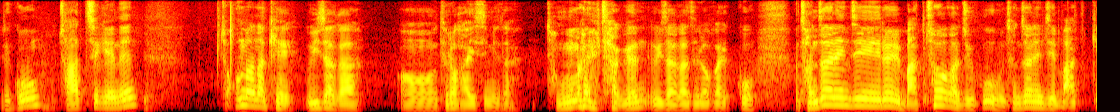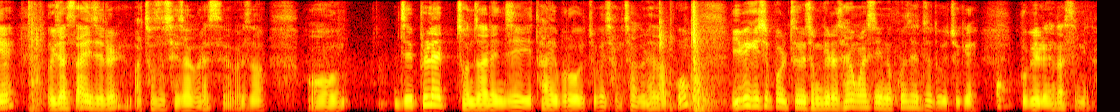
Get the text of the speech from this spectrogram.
그리고 좌측에는 조그만하게 의자가 어, 들어가 있습니다. 정말 작은 의자가 들어가 있고 전자레인지를 맞춰 가지고 전자레인지에 맞게 의자 사이즈를 맞춰서 제작을 했어요. 그래서 어 이제 플랫 전자레인지 타입으로 이쪽에 장착을 해놨고 220V 전기를 사용할 수 있는 콘센트도 이쪽에 구비를 해놨습니다.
